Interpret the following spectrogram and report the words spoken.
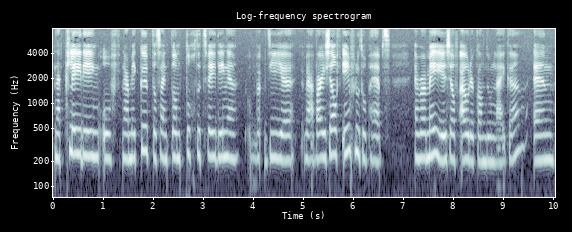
naar kleding of naar make-up. Dat zijn dan toch de twee dingen die je, waar je zelf invloed op hebt. En waarmee je jezelf ouder kan doen lijken. En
